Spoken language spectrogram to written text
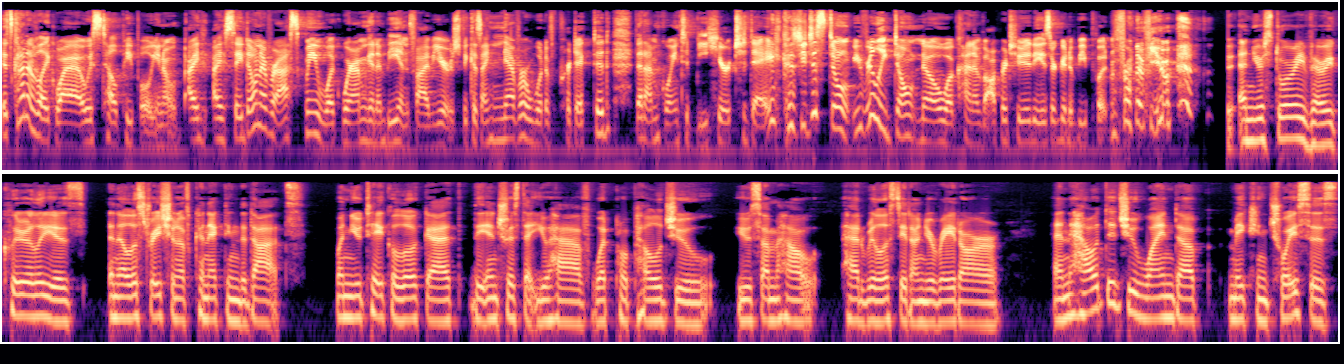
It's kind of like why I always tell people, you know, I, I say, don't ever ask me like where I'm going to be in five years because I never would have predicted that I'm going to be here today because you just don't, you really don't know what kind of opportunities are going to be put in front of you. and your story very clearly is an illustration of connecting the dots. When you take a look at the interest that you have, what propelled you, you somehow had real estate on your radar. And how did you wind up making choices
